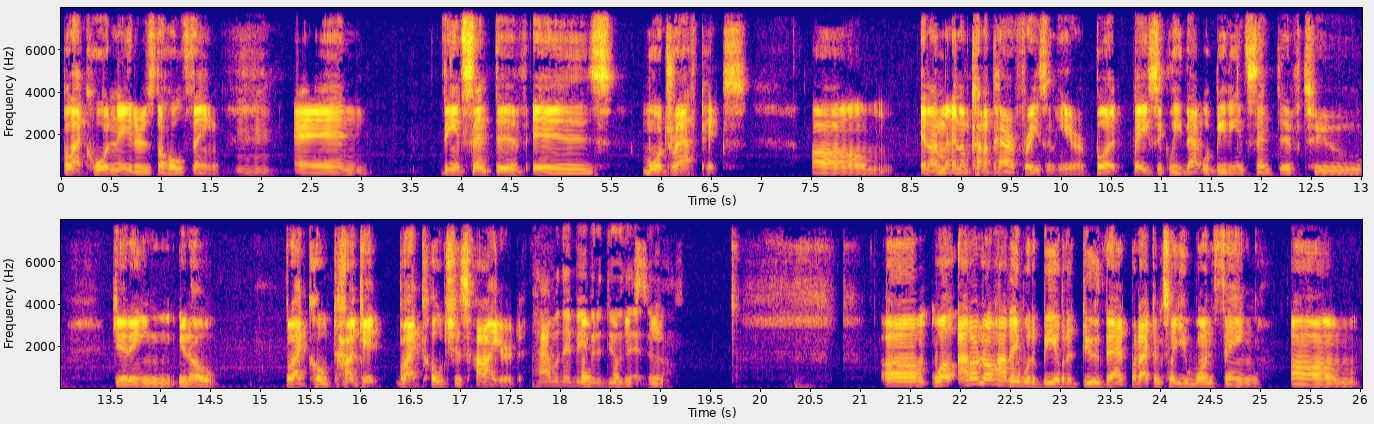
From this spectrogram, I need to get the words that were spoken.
black coordinators, the whole thing, Mm-hmm. and the incentive is more draft picks. Um, and I'm and I'm kind of paraphrasing here, but basically that would be the incentive to getting you know black coach get black coaches hired. How would they be able to do that though? Um, well, I don't know how they would be able to do that, but I can tell you one thing. Um,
